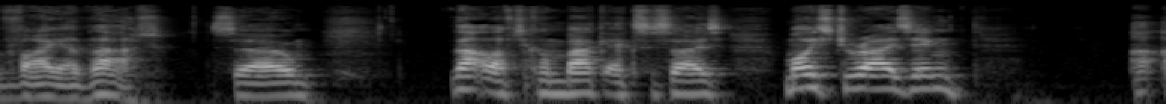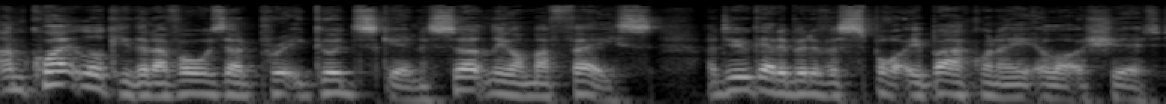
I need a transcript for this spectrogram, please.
via that. So that'll have to come back. Exercise, moisturizing. I'm quite lucky that I've always had pretty good skin, certainly on my face. I do get a bit of a spotty back when I eat a lot of shit,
